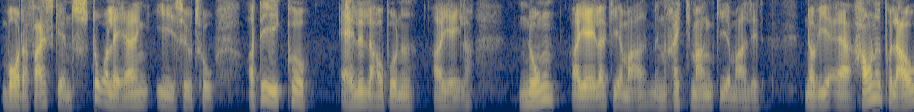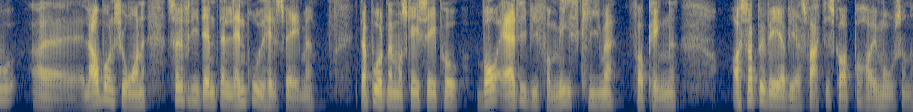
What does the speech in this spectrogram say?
hvor der faktisk er en stor læring i CO2. Og det er ikke på alle lavbundede arealer. Nogle arealer giver meget, men rigtig mange giver meget lidt. Når vi er havnet på lav, øh, lavbundsjordene, så er det fordi dem, der landbruget helst vil af med. Der burde man måske se på, hvor er det, vi får mest klima for pengene. Og så bevæger vi os faktisk op på højmoserne.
